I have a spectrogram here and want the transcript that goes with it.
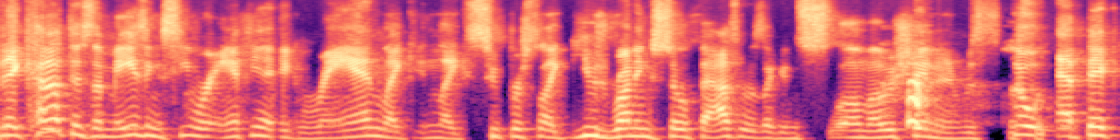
they cut out this amazing scene where Anthony like ran like in like super like he was running so fast it was like in slow motion and it was so epic.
